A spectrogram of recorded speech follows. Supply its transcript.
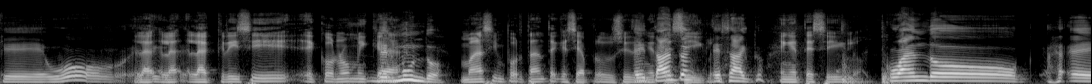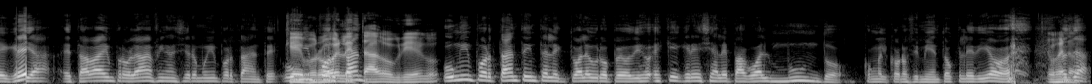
que hubo La, eh, la- la crisis económica del mundo, más importante que se ha producido en, en tanto, este siglo. exacto, En este siglo. cuando eh, Grecia estaba en problemas financieros muy importantes, Quebró el Estado griego. Un importante intelectual europeo dijo, es que Grecia le pagó al mundo con el conocimiento que le dio. Bueno, o sea,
